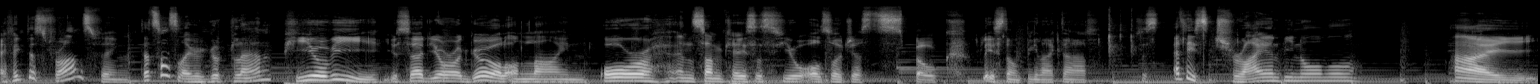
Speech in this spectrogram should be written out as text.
I think this France thing, that sounds like a good plan. POV, you said you're a girl online. Or in some cases you also just spoke. Please don't be like that. Just at least try and be normal. I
